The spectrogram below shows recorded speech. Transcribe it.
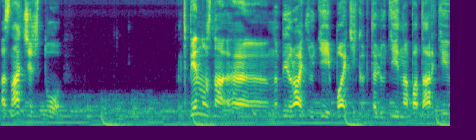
А значит, что тебе нужно э, набирать людей, батить как-то людей на подарки.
